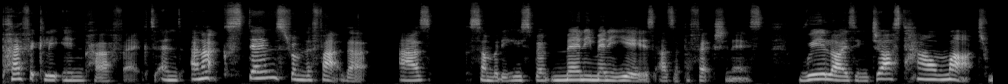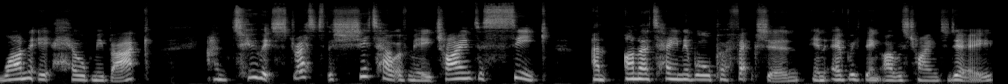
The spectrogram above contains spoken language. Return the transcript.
perfectly imperfect. And, and that stems from the fact that as somebody who spent many, many years as a perfectionist, realizing just how much, one, it held me back, and two, it stressed the shit out of me trying to seek an unattainable perfection in everything I was trying to do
